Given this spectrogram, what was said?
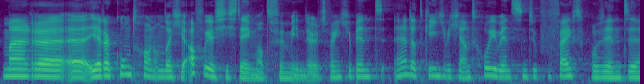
maar eh, eh, ja, dat komt gewoon omdat je afweersysteem wat vermindert. Want je bent, hè, dat kindje wat je aan het groeien bent, is natuurlijk voor 50% eh,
